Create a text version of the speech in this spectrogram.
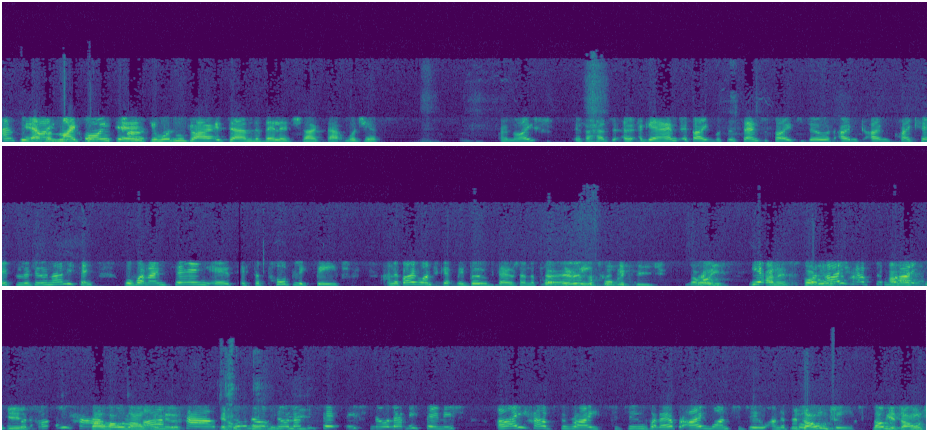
emphasize. Yeah, but my point public is, part. you wouldn't drive down the village like that, would you? I might if I had to, again if I was incentivized to do it. I'm I'm quite capable of doing anything. But what I'm saying is, it's a public beach, and if I want to get my boobs out on a Yeah, public it is beach, a public beach. You're Right. right. Yeah, And it's for but us. I have the right. kids. But I have. Now, hold on for a I minute. have. No, a no, no. Let me finish. No, let me finish. I have the right to do whatever I want to do on a You public don't. beach. No, you don't.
